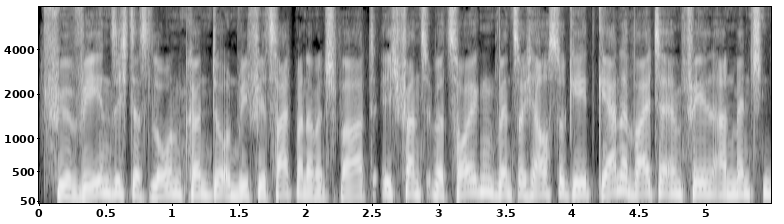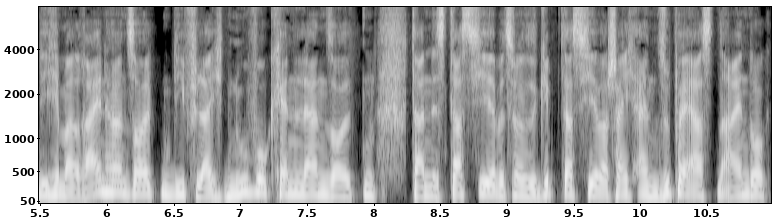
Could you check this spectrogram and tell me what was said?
für wen sich das lohnen könnte und wie viel Zeit man damit spart. Ich fand es überzeugend. Wenn es euch auch so geht, gerne weiterempfehlen an Menschen, die hier mal reinhören sollten, die vielleicht Nuvo kennenlernen sollten. Dann ist das hier, beziehungsweise gibt das hier wahrscheinlich einen super ersten Eindruck.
